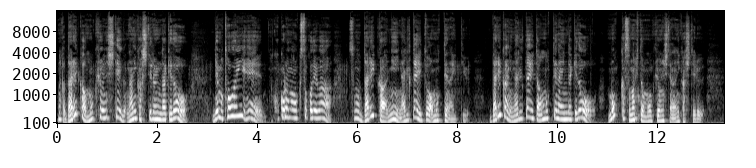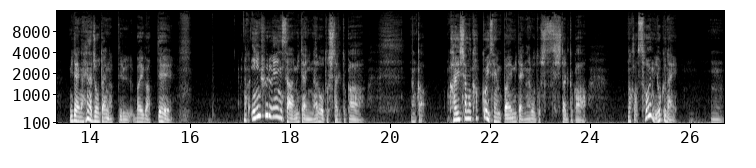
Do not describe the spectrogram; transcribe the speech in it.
なんか誰かを目標にして何かしてるんだけど、でもとはいえ、心の奥底では、その誰かになりたいとは思ってないっていう。誰かになりたいとは思ってないんだけど、もっかその人を目標にして何かしてる。みたいな変な状態になってる場合があって、なんかインフルエンサーみたいになろうとしたりとか、なんか会社のかっこいい先輩みたいになろうとしたりとか、なんかそういうの良くない。うん。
